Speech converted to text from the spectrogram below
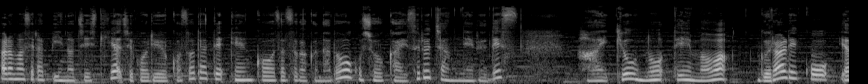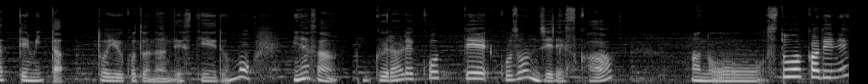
アロマセラピーの知識や自己流子育て健康雑学などをご紹介するチャンネルです。はい今日のテーマはグラレコやってみたということなんですけれども皆さんグラレコってご存知ですか？あのストア化でね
